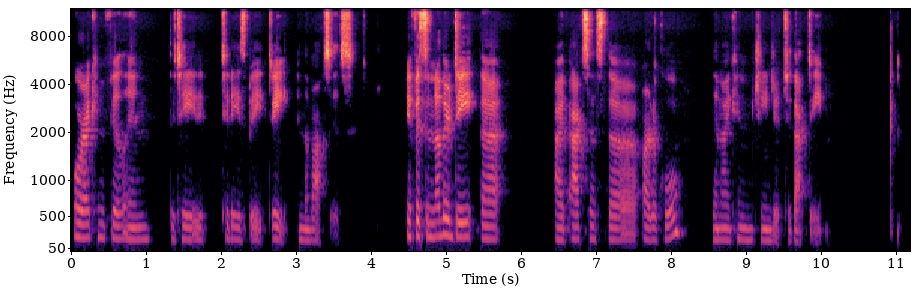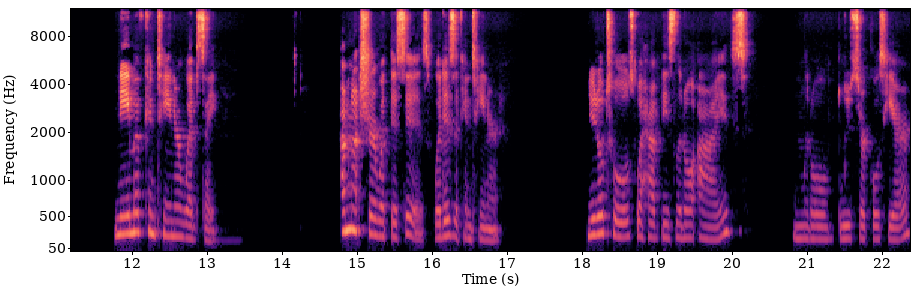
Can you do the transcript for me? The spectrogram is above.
or I can fill in the today's date in the boxes. If it's another date that I've accessed the article, then I can change it to that date. Name of container website. I'm not sure what this is. What is a container? Noodle Tools will have these little eyes and little blue circles here.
